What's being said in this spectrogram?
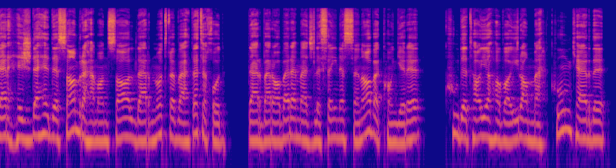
در 18 دسامبر همان سال در نطق وحدت خود در برابر مجلسین سنا و کنگره کودتای هوایی را محکوم کرده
